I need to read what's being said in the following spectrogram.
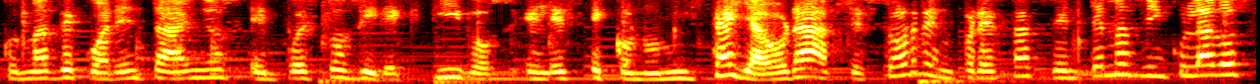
con más de 40 años en puestos directivos. Él es economista y ahora asesor de empresas en temas vinculados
